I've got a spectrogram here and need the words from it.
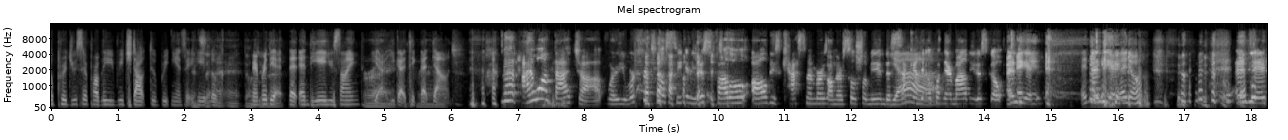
a producer probably reached out to Brittany and said hey say, look "Eh, eh, remember the, that. nda you signed? Yeah you gotta take that down. Man, I want that job where you work for TLC and you just follow all these cast members on their social media. And the second they open their mouth, you just go NDA, eh, NDA, i know. NDA.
